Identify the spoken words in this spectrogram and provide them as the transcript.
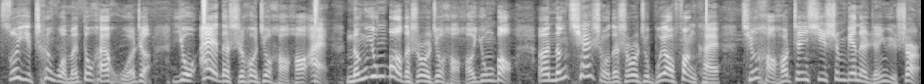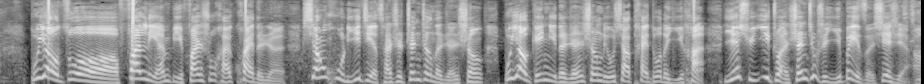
所以趁我们都还活着，有爱的时候就好好爱，能拥抱的时候就好好拥抱，呃，能牵手的时候就不要放开，请好好珍惜身边的人与事儿，不要做翻脸比翻书还快的人，相互理解才是真正的人生。不要给你的人生留留下太多的遗憾，也许一转身就是一辈子。谢谢啊！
